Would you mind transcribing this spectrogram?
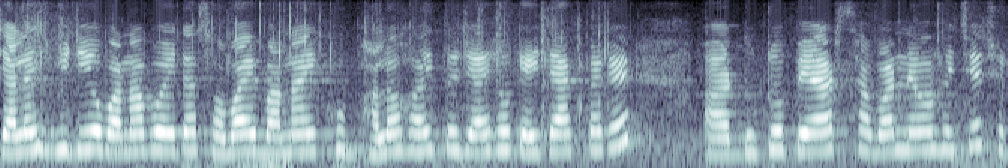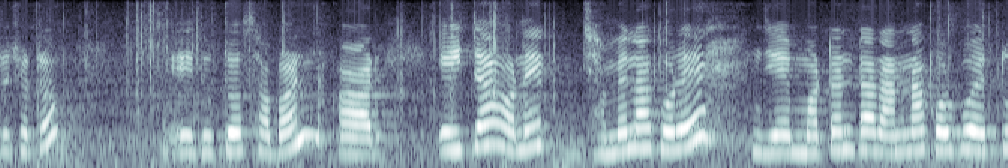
চ্যালেঞ্জ ভিডিও বানাবো, এটা সবাই বানায়, খুব ভালো হয়। তো যাই হোক, এইটা এক প্যাকেট। আর দুটো পেয়ার সাবান নেওয়া হয়েছে, ছোট ছোট। এই দুটো সাবান। আর এইটা অনেক ঝামেলা করে যে মাটনটা রান্না করব, একটু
